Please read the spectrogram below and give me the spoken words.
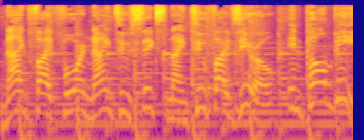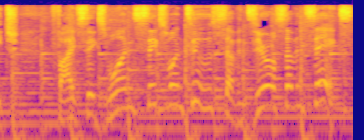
954 926 9250. In Palm Beach, 561 612 7076.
